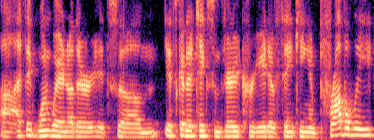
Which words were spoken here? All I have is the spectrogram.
uh, I think one way or another, it's um, it's going to take some very creative thinking and probably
